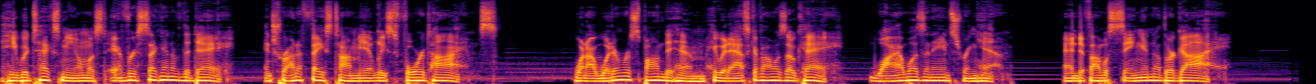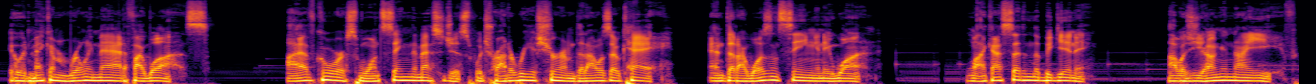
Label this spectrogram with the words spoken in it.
He would text me almost every second of the day and try to FaceTime me at least four times. When I wouldn't respond to him, he would ask if I was okay, why I wasn't answering him, and if I was seeing another guy. It would make him really mad if I was. I, of course, once seeing the messages, would try to reassure him that I was okay and that I wasn't seeing anyone. Like I said in the beginning, I was young and naive,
